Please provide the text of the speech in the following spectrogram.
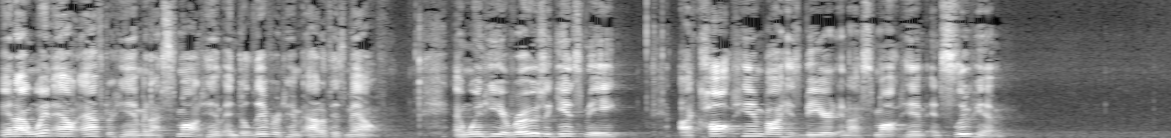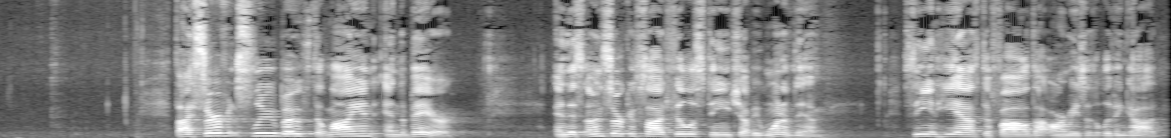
And I went out after him, and I smote him, and delivered him out of his mouth. And when he arose against me, I caught him by his beard, and I smote him, and slew him. Thy servant slew both the lion and the bear, and this uncircumcised Philistine shall be one of them, seeing he has defiled thy armies of the living God.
